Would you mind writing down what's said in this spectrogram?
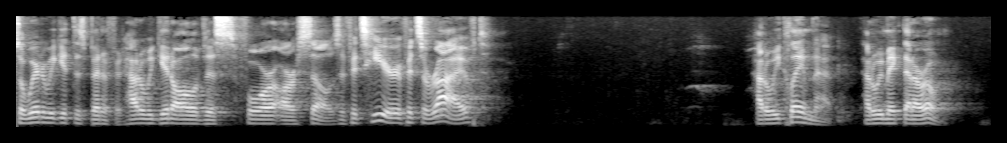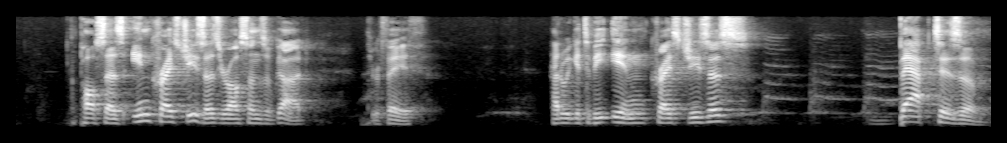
So, where do we get this benefit? How do we get all of this for ourselves? If it's here, if it's arrived, how do we claim that? How do we make that our own? Paul says, In Christ Jesus, you're all sons of God through faith. How do we get to be in Christ Jesus? Baptism.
